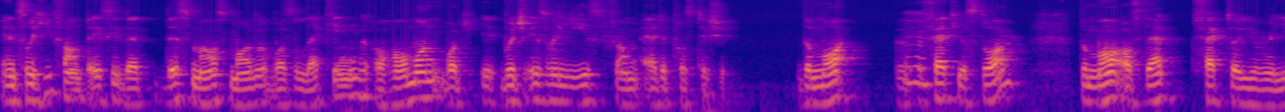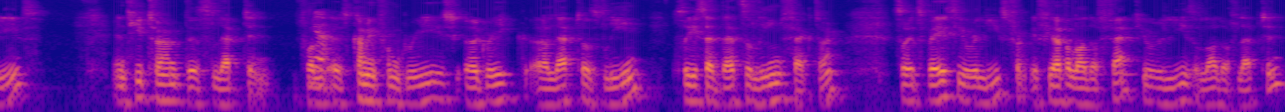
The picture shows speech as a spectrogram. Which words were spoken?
And so he found basically that this mouse model was lacking a hormone which, which is released from adipose tissue. The more uh, mm-hmm. fat you store, the more of that factor you release. And he termed this leptin. From, yeah. It's coming from Greek, uh, Greek uh, leptos, lean. So he said that's a lean factor. So it's basically released from, if you have a lot of fat, you release a lot of leptin.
